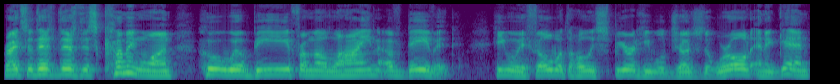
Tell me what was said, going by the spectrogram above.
Right? So there's, there's this coming one who will be from the line of David. He will be filled with the Holy Spirit. He will judge the world. And again,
